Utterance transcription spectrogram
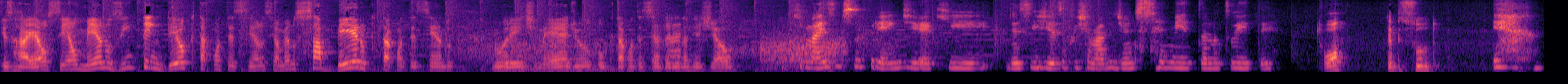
Israel sem ao menos entender o que está acontecendo, sem ao menos saber o que está acontecendo no Oriente Médio, o que está acontecendo ali na região. O que mais me surpreende é que desses dias eu fui chamada de antissemita no Twitter. Oh, que absurdo.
